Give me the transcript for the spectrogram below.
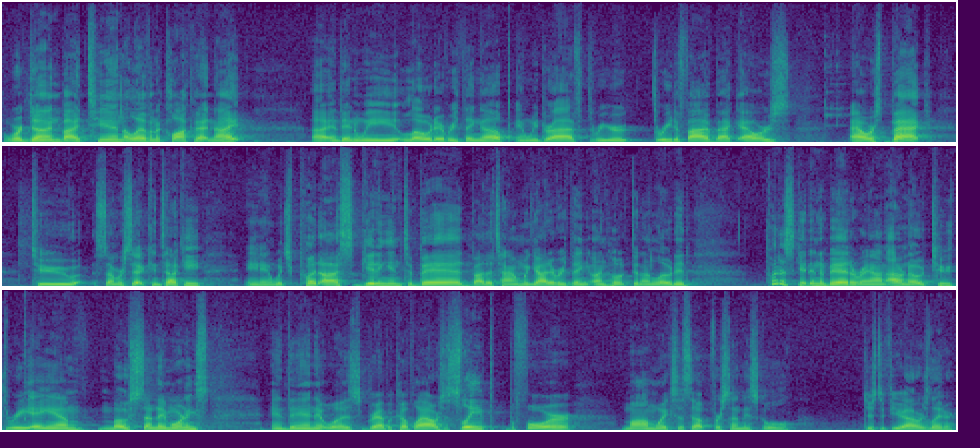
we're done by 10, 11 o'clock that night. Uh, and then we load everything up and we drive three, or, three to five back hours, hours back to Somerset, Kentucky, and which put us getting into bed by the time we got everything unhooked and unloaded. Put us getting into bed around, I don't know, 2, 3 a.m. most Sunday mornings. And then it was grab a couple hours of sleep before mom wakes us up for Sunday school just a few hours later.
